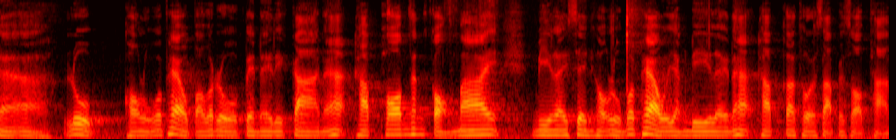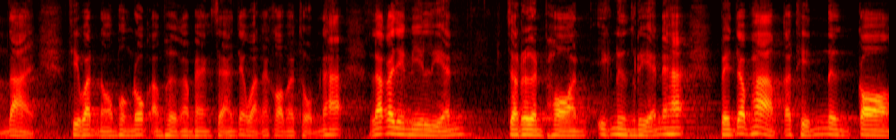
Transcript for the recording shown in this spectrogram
นะรูปของหลวงพ่อแพ้วปาวโร เป็นนาฬิกานะฮะครับพร้อมทั้งกล่องไม้ มีลายเซ็นของหลวงพ่อแพ้วอย่างดีเลยนะฮะครับก็โทรศัพท์ไปสอบถามได้ ที่วัดหนองพงนกอำเภอกำแพงแสนจังหวัดนครปฐมนะฮะแล้วก็ยังมีเหรียญ เจริญพรอีกหนึ่งเหรียญนะฮะ เป็นเจ้าภาพกระถินหนึ่งกอง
